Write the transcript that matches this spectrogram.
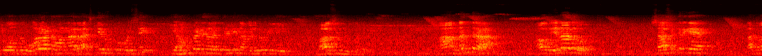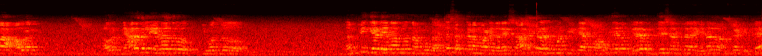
ಈ ಒಂದು ಹೋರಾಟವನ್ನ ರಾಜಕೀಯ ರೂಪಗೊಳಿಸಿ ಈ ಹಮ್ಮಿಕೊಂಡಿದ್ದಾರೆ ಅಂತೇಳಿ ನಾವೆಲ್ಲರೂ ಇಲ್ಲಿ ಭಾವಿಸಿದ್ವಿ ಆ ನಂತರ ಅವ್ರು ಏನಾದರೂ ಶಾಸಕರಿಗೆ ಅಥವಾ ಅವರ ಅವರ ಜ್ಞಾನದಲ್ಲಿ ಏನಾದರೂ ಈ ಒಂದು ಡಂಪಿಂಗ್ ಯಾರ್ಡ್ ಏನಾದರೂ ನಮ್ಮ ರಾಜ್ಯ ಸರ್ಕಾರ ಮಾಡಿದರೆ ಶಾಸಕರ ಉದ್ದೇಶ ಅಂತ ಏನಾದರೂ ಅನ್ಕೊಂಡಿದ್ರೆ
